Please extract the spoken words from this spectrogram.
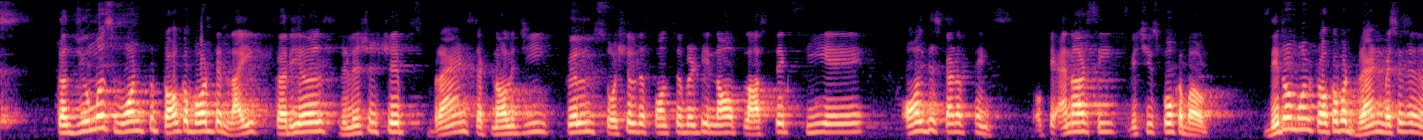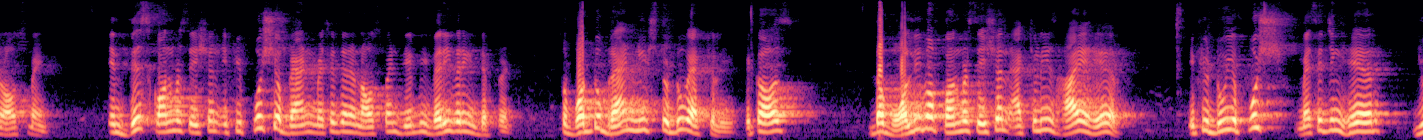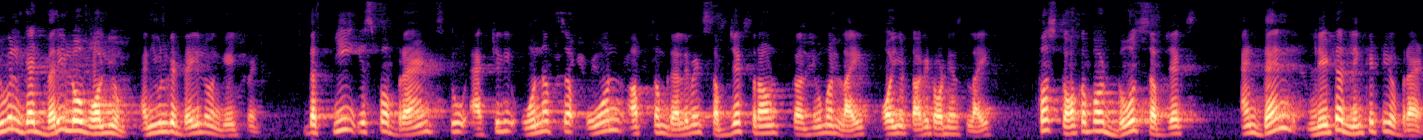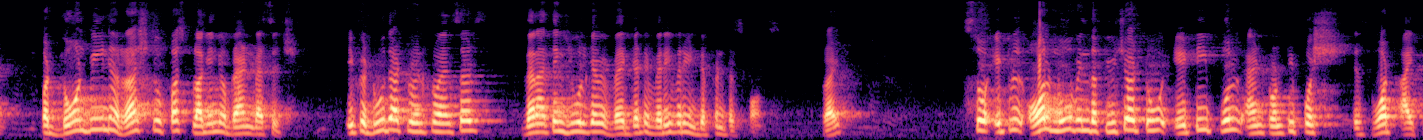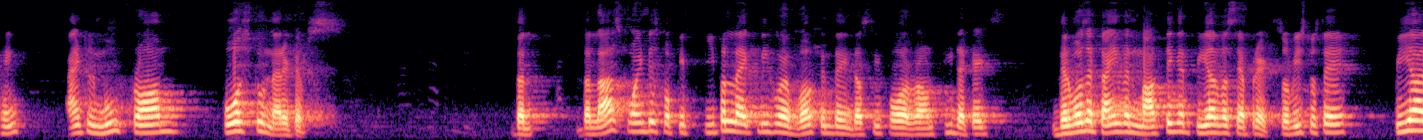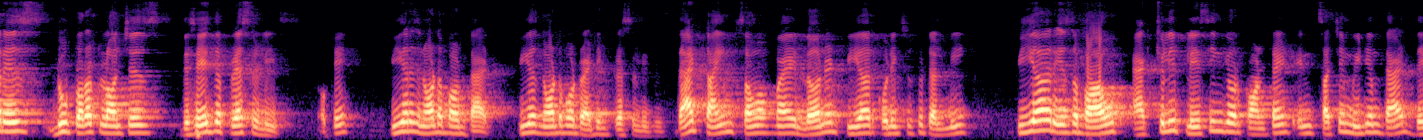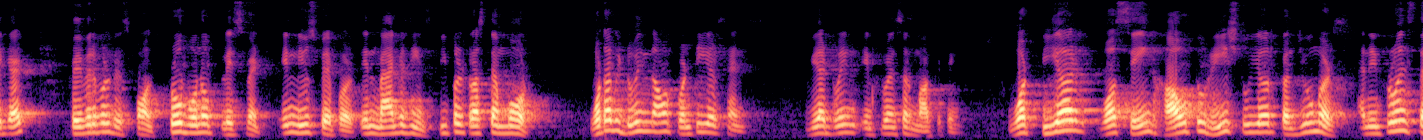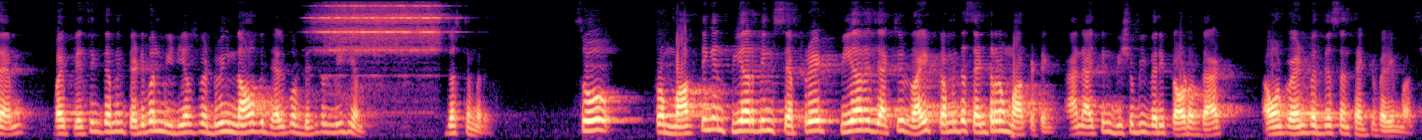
Consumers want to talk about their life, careers, relationships, brands, technology, film, social responsibility, now plastics, CAA, all these kind of things. Okay, NRC, which you spoke about. They don't want to talk about brand message and announcement. In this conversation, if you push your brand message and announcement, they'll be very, very indifferent. So what do brand needs to do actually? Because the volume of conversation actually is high here. If you do your push messaging here, you will get very low volume and you will get very low engagement. The key is for brands to actually own up some, own up some relevant subjects around consumer life or your target audience life. First, talk about those subjects and then later link it to your brand. But don't be in a rush to first plug in your brand message. If you do that to influencers, then I think you will get a, get a very, very indifferent response, right? So it will all move in the future to 80 pull and 20 push is what I think. And it will move from post to narratives. The, the last point is for pe people like me who have worked in the industry for around three decades, there was a time when marketing and PR were separate. So we used to say PR is do product launches, this is the press release, okay? PR is not about that. PR is not about writing press releases. That time, some of my learned PR colleagues used to tell me, PR is about actually placing your content in such a medium that they get favorable response, pro bono placement in newspapers, in magazines. People trust them more. What are we doing now 20 years hence? We are doing influencer marketing. What PR was saying how to reach to your consumers and influence them by placing them in credible mediums, we're doing now with the help of digital mediums. Just a minute. So from marketing and PR being separate, PR is actually right come in the center of marketing. And I think we should be very proud of that. I want to end with this and thank you very much.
